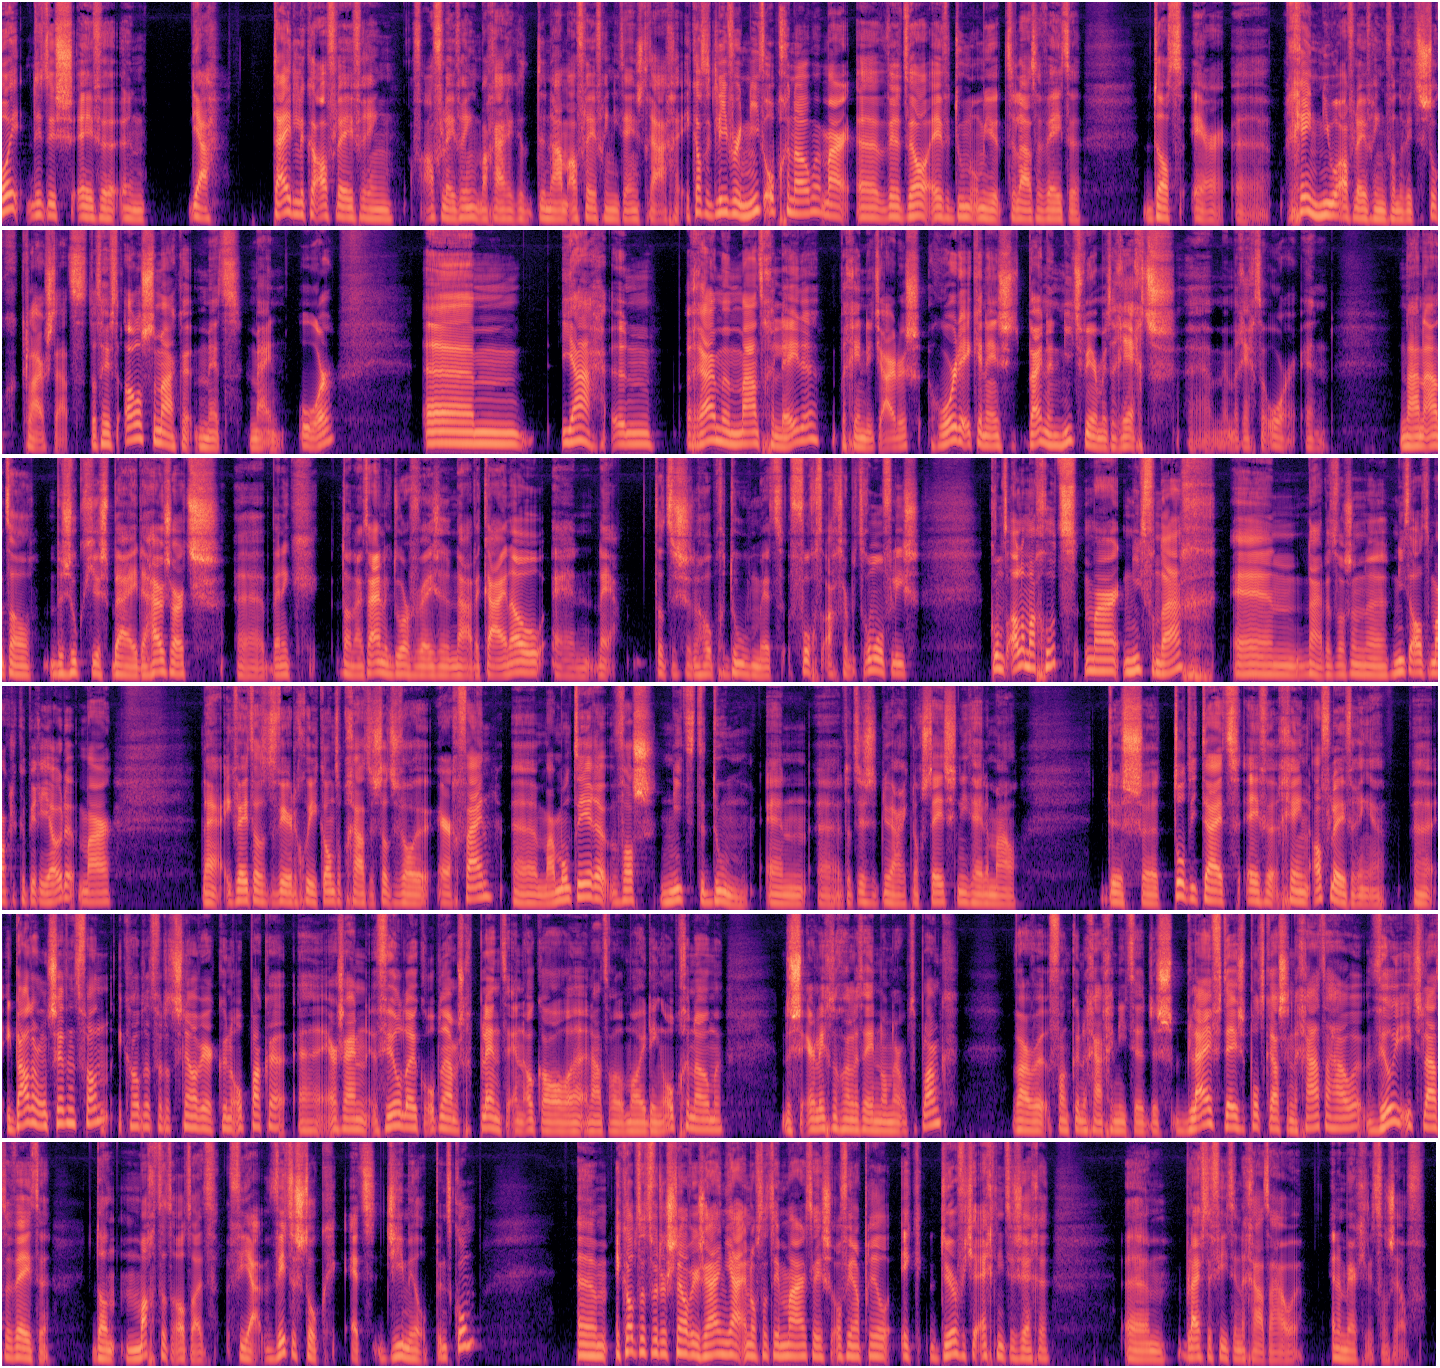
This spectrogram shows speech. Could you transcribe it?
Hoi, dit is even een ja, tijdelijke aflevering. Of aflevering, mag eigenlijk de naam aflevering niet eens dragen. Ik had het liever niet opgenomen, maar uh, wil het wel even doen om je te laten weten dat er uh, geen nieuwe aflevering van de Witte Stok klaar staat. Dat heeft alles te maken met mijn oor. Um, ja, een ruime maand geleden, begin dit jaar dus, hoorde ik ineens bijna niets meer met rechts, uh, met mijn rechteroor. En na een aantal bezoekjes bij de huisarts uh, ben ik dan uiteindelijk doorverwezen naar de KNO. En nou ja, dat is een hoop gedoe met vocht achter mijn trommelvlies. Komt allemaal goed, maar niet vandaag. En nou, dat was een uh, niet al te makkelijke periode. Maar nou ja, ik weet dat het weer de goede kant op gaat, dus dat is wel erg fijn. Uh, maar monteren was niet te doen. En dat is het nu eigenlijk nog steeds niet helemaal. Dus tot die tijd even geen afleveringen. Uh, ik baal er ontzettend van. Ik hoop dat we dat snel weer kunnen oppakken. Uh, er zijn veel leuke opnames gepland en ook al uh, een aantal mooie dingen opgenomen. Dus er ligt nog wel het een en ander op de plank waar we van kunnen gaan genieten. Dus blijf deze podcast in de gaten houden. Wil je iets laten weten, dan mag dat altijd via wittestok.gmail.com. Um, ik hoop dat we er snel weer zijn. Ja, en of dat in maart is of in april, ik durf het je echt niet te zeggen. Um, blijf de feed in de gaten houden en dan merk je dit vanzelf.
